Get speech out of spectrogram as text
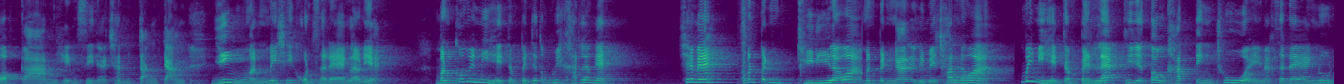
อบการเห็น scene action จังๆ ยิ่งมันไม่ใช่คนแสดงแล้วเนี่ย มันก็ไม่มีเหตุจำเป็นจะต้อง quick cut แล้วไง ใช่ไหมมันเป็น 3D แล้วว่ามันเป็นงานแอนิเมชันแล้วว่า ไม่มีเหตุจำเป็นและที่จะต้อง cutting ช่วยนักแสดงนู่น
